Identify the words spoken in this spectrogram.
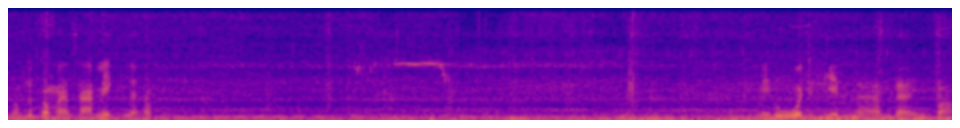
ความลึกประมาณ3เมตรนะครับ ไม่รู้ว่าจะเก็บน้ำได้หรือเปล่า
